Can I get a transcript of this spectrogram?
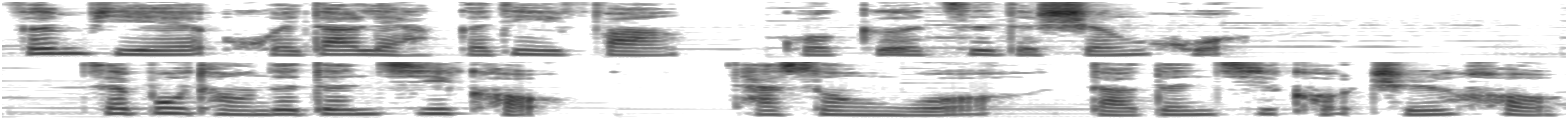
分别回到两个地方过各自的生活，在不同的登机口，他送我到登机口之后，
